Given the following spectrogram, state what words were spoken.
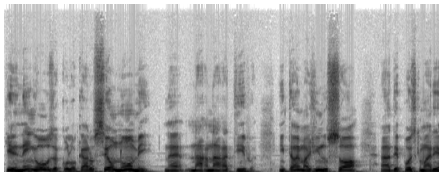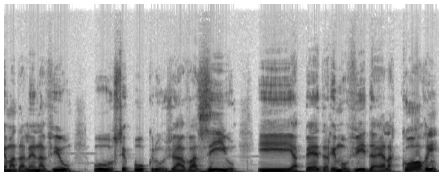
que ele nem ousa colocar o seu nome né, na narrativa. Então imagino só, ah, depois que Maria Madalena viu o sepulcro já vazio e a pedra removida, ela corre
